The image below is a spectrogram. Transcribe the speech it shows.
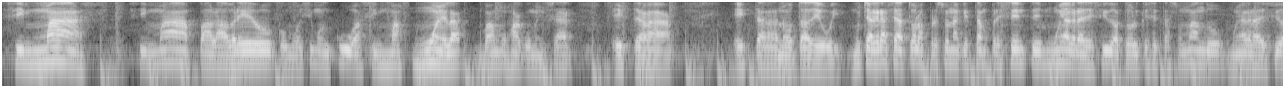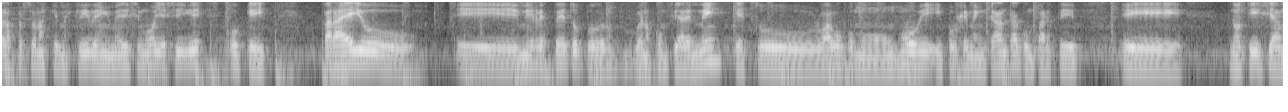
sin más sin más palabreo, como decimos en Cuba, sin más muela, vamos a comenzar esta, esta nota de hoy. Muchas gracias a todas las personas que están presentes, muy agradecido a todo el que se está sumando, muy agradecido a las personas que me escriben y me dicen, oye, sigue, ok. Para ello, eh, mi respeto por, bueno, confiar en mí, que esto lo hago como un hobby y porque me encanta compartir. Eh, noticias,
